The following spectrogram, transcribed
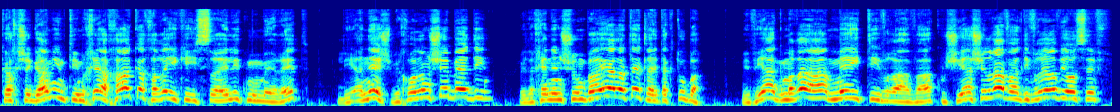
כך שגם אם תמחה אחר כך, הרי היא כישראלית מומרת, להיענש בכל עונשי בית דין, ולכן אין שום בעיה לתת לה את הכתובה. מביאה הגמרא מיטיב רבא, קושייה של רבא על דברי רב יוסף.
